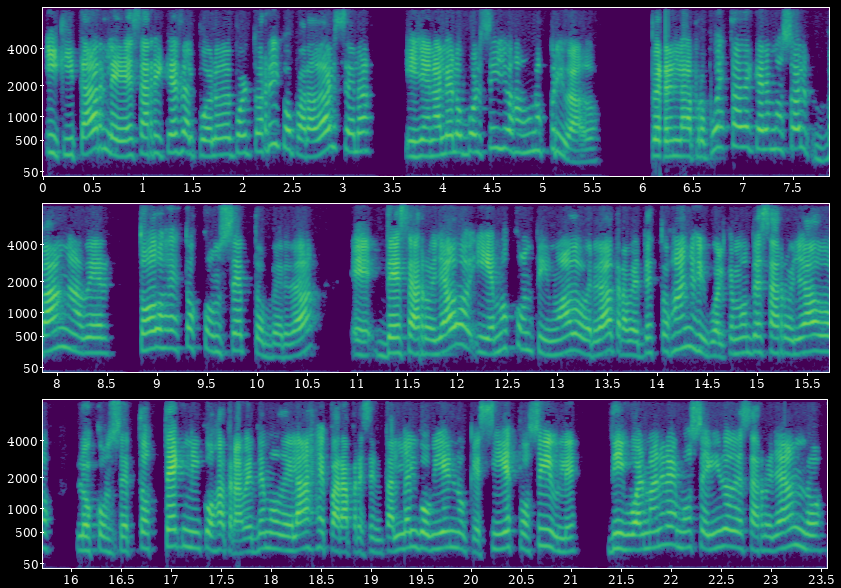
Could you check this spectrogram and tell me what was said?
y quitarle esa riqueza al pueblo de Puerto Rico para dársela y llenarle los bolsillos a unos privados. Pero en la propuesta de Queremos Sol van a ver todos estos conceptos, ¿verdad? Eh, desarrollados y hemos continuado, ¿verdad? A través de estos años, igual que hemos desarrollado los conceptos técnicos a través de modelaje para presentarle al gobierno que sí es posible, de igual manera hemos seguido desarrollando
